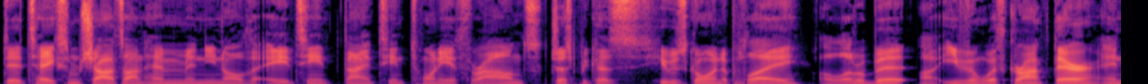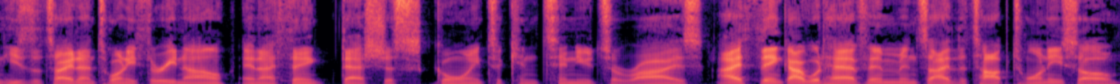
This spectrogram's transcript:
did take some shots on him in you know the 18th, 19th, 20th rounds just because he was going to play a little bit uh, even with Gronk there and he's the tight end 23 now and I think that's just going to continue to rise. I think I would have him inside the top 20 so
